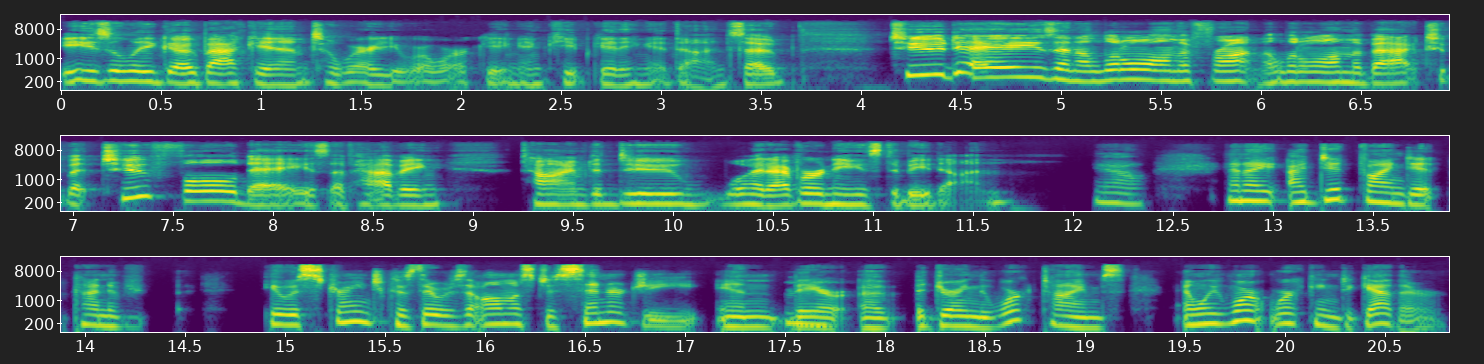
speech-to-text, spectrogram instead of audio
easily go back into where you were working and keep getting it done. So two days and a little on the front and a little on the back, but two full days of having time to do whatever needs to be done. Yeah. And I, I did find it kind of, it was strange because there was almost a synergy in mm-hmm. there uh, during the work times and we weren't working together.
